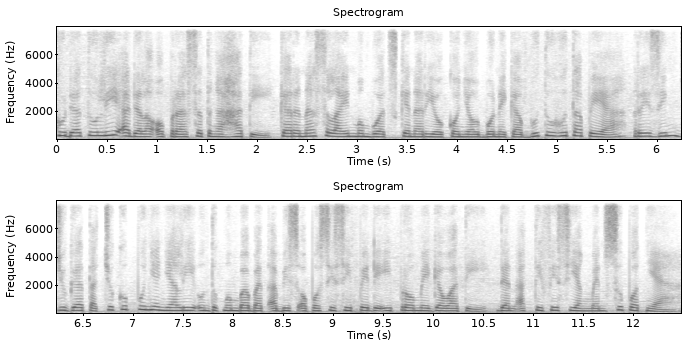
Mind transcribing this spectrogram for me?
Kuda Tuli adalah opera setengah hati karena selain membuat skenario konyol boneka butuh hutapea, rezim juga tak cukup punya nyali untuk membabat abis oposisi PDI Pro Megawati dan aktivis yang mensupportnya.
